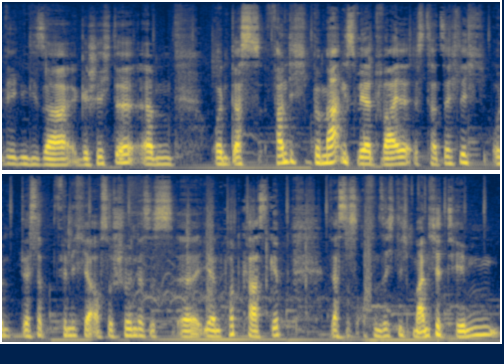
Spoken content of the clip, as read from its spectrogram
wegen dieser Geschichte. Ähm, und das fand ich bemerkenswert, weil es tatsächlich, und deshalb finde ich ja auch so schön, dass es äh, ihren Podcast gibt, dass es offensichtlich manche Themen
